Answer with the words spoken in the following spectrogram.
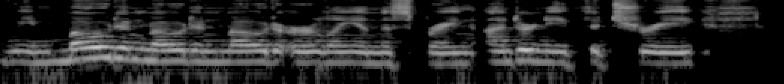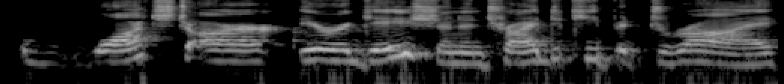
we mowed and mowed and mowed early in the spring underneath the tree watched our irrigation and tried to keep it dry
